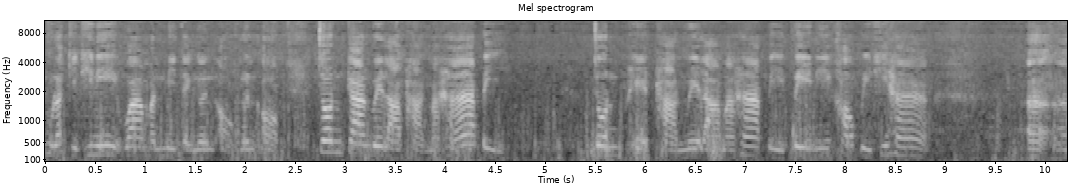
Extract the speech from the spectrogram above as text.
ธุรกิจที่นี่ว่ามันมีแต่เงินออกเงินออก จนการเวลาผ่านมาห้าปี จนเพจผ่านเวลามาห้าปี ปีนี้เข้าปีที่ห้าเอ่อเอ่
